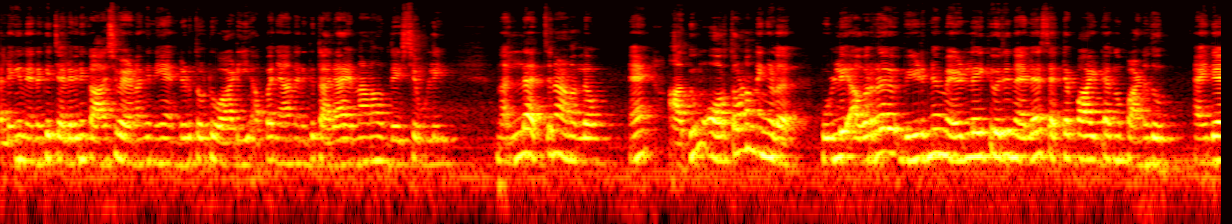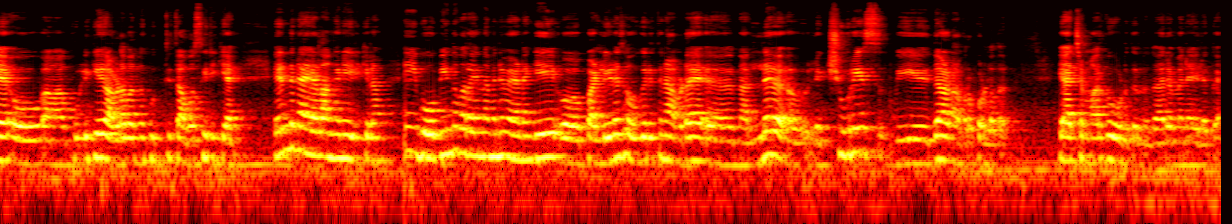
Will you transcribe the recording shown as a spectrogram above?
അല്ലെങ്കിൽ നിനക്ക് ചെലവിന് കാശ് വേണമെങ്കിൽ നീ എന്റെ അടുത്തോട്ട് വാടി. അപ്പം ഞാൻ നിനക്ക് തരാ എന്നാണോ ഉദ്ദേശിച്ച പുള്ളി? നല്ല അച്ഛനാണല്ലോ. ഏഹ് അതും ഓർത്തോണം നിങ്ങൾ പുള്ളി അവരുടെ വീടിന്റെ മേളിലേക്ക് ഒരു നില സെറ്റപ്പ് ആയിട്ട് അങ്ങ് പണിതു. അതിന്റെ പുള്ളിക്ക് അവിടെ വന്ന് കുത്തി തപസിരിക്കാൻ എന്തിനാ അയാൾ അങ്ങനെ ഇരിക്കണം? ഈ ബോബി എന്ന് പറയുന്നവന് വേണമെങ്കിൽ പള്ളിയുടെ സൗകര്യത്തിന് അവിടെ നല്ല ലക്ഷൂറിയസ് ഇതാണ് അവർക്കുള്ളത്. ഈ അച്ഛന്മാർക്ക് കൊടുക്കുന്നത് അരമനയിലൊക്കെ.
